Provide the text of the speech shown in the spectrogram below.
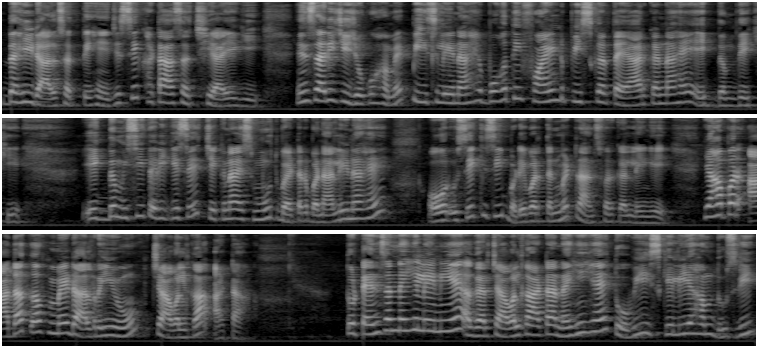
दही डाल सकते हैं, जिससे खटास अच्छी आएगी। इन सारी चीज़ों को हमें पीस लेना है। बहुत ही फाइंड पीस कर तैयार करना है। एकदम देखिए, एकदम इसी तरीके से चिकना स्मूथ बैटर बना लेना है और उसे किसी बड़े बर्तन में ट्रांसफ़र कर लेंगे। यहाँ पर आधा कप मैं डाल रही हूँ चावल का आटा। तो टेंशन नहीं लेनी है। अगर चावल का आटा नहीं है तो भी इसके लिए हम दूसरी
